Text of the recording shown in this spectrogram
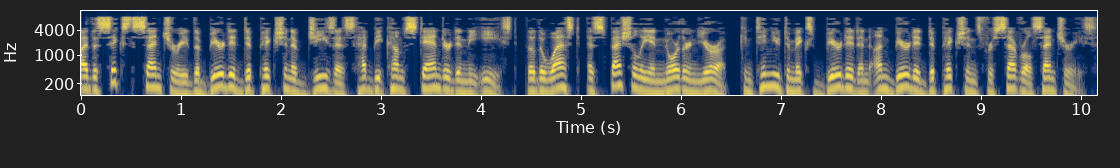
By the 6th century the bearded depiction of Jesus had become standard in the East, though the West, especially in Northern Europe, continued to mix bearded and unbearded depictions for several centuries.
